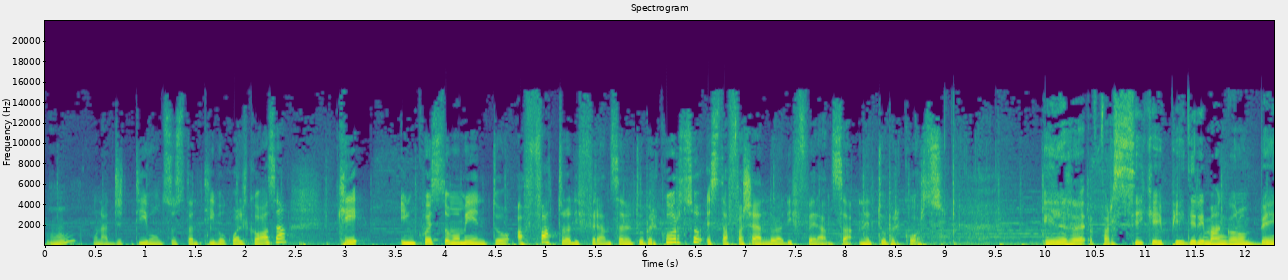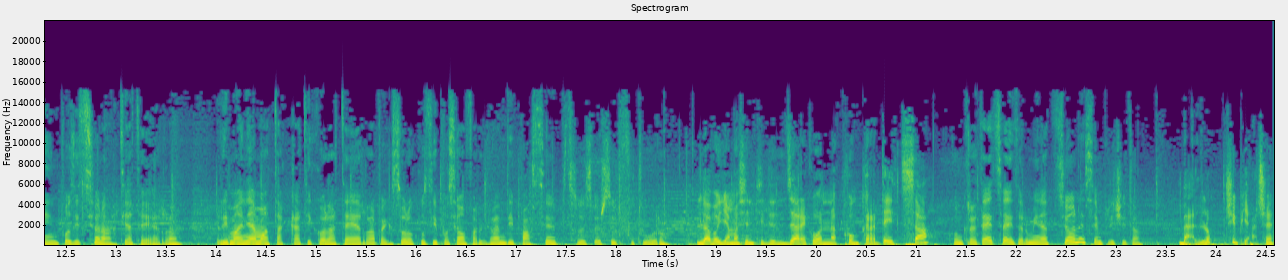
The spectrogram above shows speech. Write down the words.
un aggettivo, un sostantivo, qualcosa che in questo momento ha fatto la differenza nel tuo percorso e sta facendo la differenza nel tuo percorso. Il far sì che i piedi rimangano ben posizionati a terra. Rimaniamo attaccati con la terra perché solo così possiamo fare grandi passi verso il futuro. La vogliamo sintetizzare con concretezza? Concretezza, determinazione e semplicità. Bello, ci piace.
